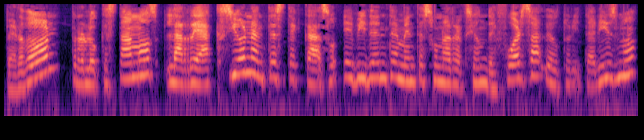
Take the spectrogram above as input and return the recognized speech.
Perdón, pero lo que estamos, la reacción ante este caso, evidentemente es una reacción de fuerza, de autoritarismo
